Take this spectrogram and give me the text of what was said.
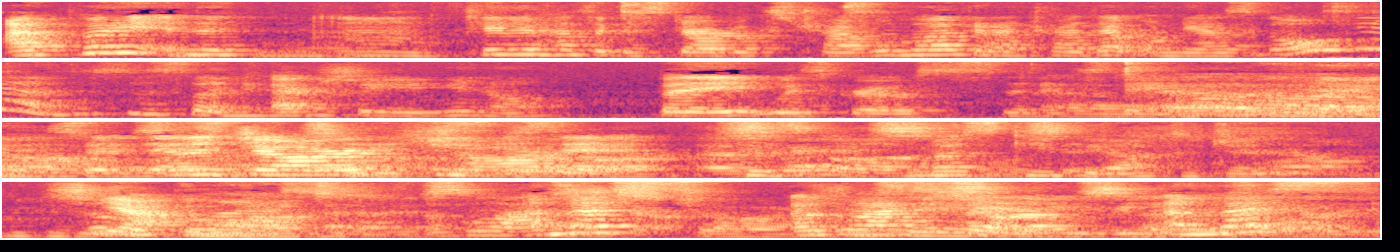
I put it in the. Mm, Taylor has like a Starbucks travel mug, and I tried that one day. I was like, oh yeah, this is like actually you know, but it was gross the next day. Oh, okay. So, So the jar so keeps jar- it. Because Okay. it must keep the oxygen out because Yeah. it won't glass- oxidize. a glass Unless jar. a glass jar, say unless,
